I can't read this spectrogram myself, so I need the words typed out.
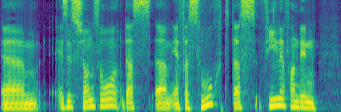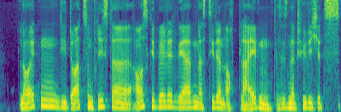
Ähm, es ist schon so, dass ähm, er versucht, dass viele von den Leuten, die dort zum Priester ausgebildet werden, dass die dann auch bleiben. Das ist natürlich jetzt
